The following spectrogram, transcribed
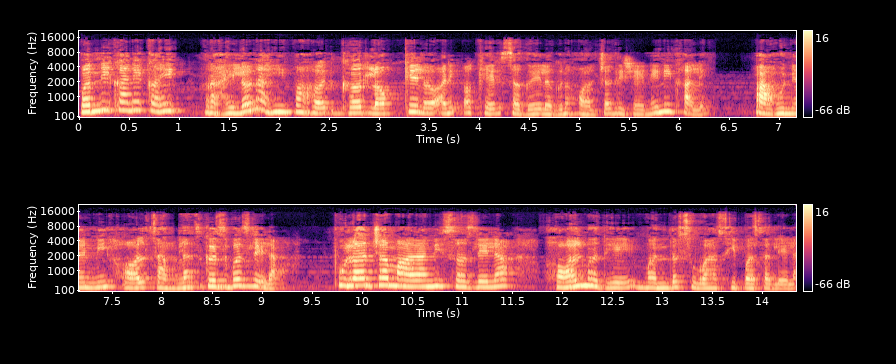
पन्निकाने काही राहिलं नाही पाहत घर लॉक केलं आणि अखेर सगळे लग्न हॉलच्या दिशेने निघाले. पाहुण्यांनी हॉल चांगलाच गजबजलेला. फुलांच्या माळांनी सजलेला हॉलमध्ये मंद सुवासही पसरलेला.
